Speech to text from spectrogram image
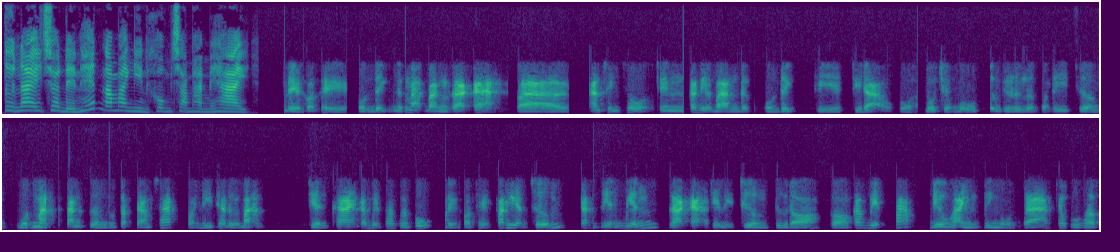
từ nay cho đến hết năm 2022 để có thể ổn định được mặt bằng giá cả và an sinh xã hội trên các địa bàn được ổn định thì chỉ đạo của Bộ trưởng Bộ Công Thương thì lực lượng quản lý thị trường một mặt tăng cường công tác giám sát, quản lý theo địa bàn, triển khai các biện pháp nghiệp vụ để có thể phát hiện sớm các diễn biến giá cả trên thị trường, từ đó có các biện pháp điều hành bình ổn giá cho phù hợp,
